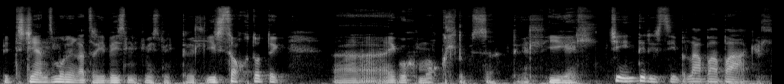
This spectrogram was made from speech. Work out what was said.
Бид чинь янз бүрийн газар бейсмент месмент тэгэл ирсэн октодыг аа, айгу их моклдог гэсэн. Тэгэл хийгээл. Чи энэ дээр ирсэн бла ба ба гэл.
